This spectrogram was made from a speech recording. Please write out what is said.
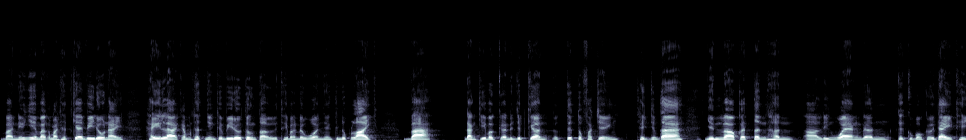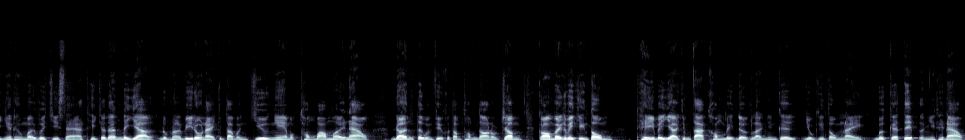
Và nếu như mà các bạn thích cái video này hay là các bạn thích những cái video tương tự thì bạn đừng quên nhấn cái nút like và đăng ký vào kênh để giúp kênh được tiếp tục phát triển. Thì chúng ta nhìn vào cái tình hình à, liên quan đến cái cuộc bầu cử này thì như thường mới vừa chia sẻ thì cho đến bây giờ lúc này video này chúng ta vẫn chưa nghe một thông báo mới nào đến từ bình phiếu của tổng thống Donald Trump. Còn về cái việc kiện tụng thì bây giờ chúng ta không biết được là những cái vụ kiện tụng này bước kế tiếp là như thế nào.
